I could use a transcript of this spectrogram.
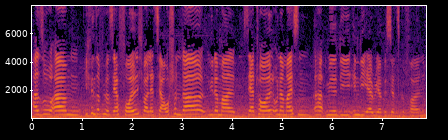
Also ähm, ich finde es auf jeden Fall sehr voll. Ich war letztes Jahr auch schon da, wieder mal sehr toll und am meisten hat mir die Indie-Area bis jetzt gefallen.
